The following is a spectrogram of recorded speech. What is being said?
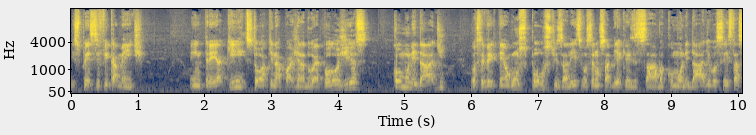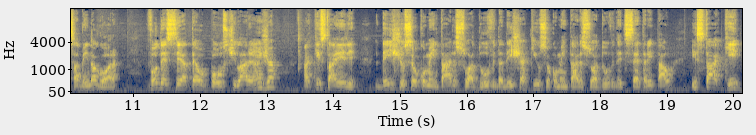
especificamente. Entrei aqui, estou aqui na página do Epologias, comunidade. Você vê que tem alguns posts ali. Se você não sabia que existava comunidade, você está sabendo agora. Vou descer até o post laranja. Aqui está ele. Deixe o seu comentário, sua dúvida, deixe aqui o seu comentário, sua dúvida, etc e tal está aqui.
